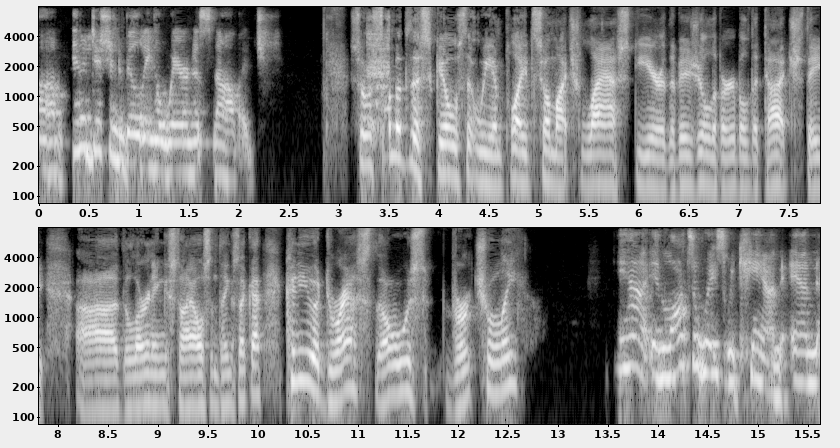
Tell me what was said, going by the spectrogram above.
um, in addition to building awareness knowledge. So some of the skills that we employed so much last year, the visual, the verbal, the touch, the uh, the learning styles and things like that, can you address those virtually? Yeah, in lots of ways we can. And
